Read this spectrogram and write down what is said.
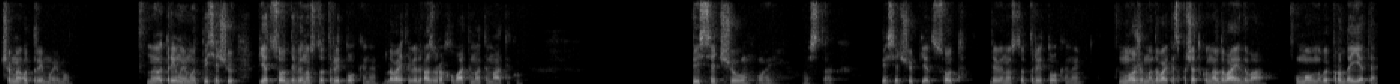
що ми отримуємо? Ми отримуємо 1593 токени. Давайте відразу рахувати математику. Тисячу. Ой, ось так. 1593 токени. Множимо давайте спочатку на 2,2. Умовно, ви продаєте е,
